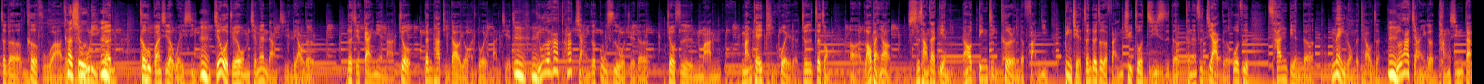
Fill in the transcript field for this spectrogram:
这个客服啊的处理跟客户关系的维系，嗯，其实我觉得我们前面两集聊的那些概念啊，就跟他提到有很多也蛮接近。嗯，嗯，比如说他他讲一个故事，我觉得就是蛮蛮可以体会的，就是这种呃，老板要时常在店里，然后盯紧客人的反应，并且针对这个反应去做及时的，可能是价格或是餐点的内容的调整。嗯，比如他讲一个溏心蛋，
